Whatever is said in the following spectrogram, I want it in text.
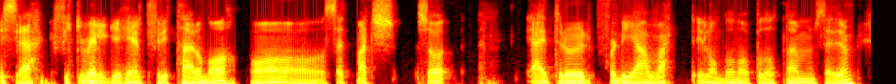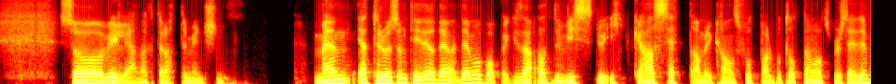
Hvis jeg fikk velge helt fritt her og nå og sett match, så jeg tror fordi jeg har vært i London og på Tottenham Stadium, så ville jeg nok dratt til München. Men jeg tror samtidig, og det, det må påpekes, at hvis du ikke har sett amerikansk fotball på Tottenham Hotspur Stadium,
